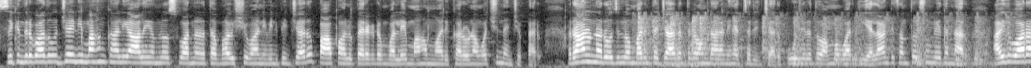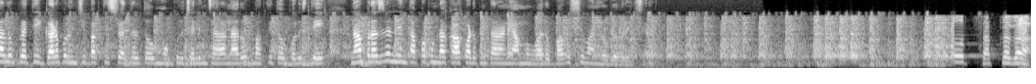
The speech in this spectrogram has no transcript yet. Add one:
సికింద్రాబాద్ ఉజ్జయిని మహంకాళి ఆలయంలో స్వర్ణలత భవిష్యవాణి వినిపించారు. పాపాలు పెరగడం వల్లే మహమ్మారి కరోనా వచ్చిందని చెప్పారు. రానున్న రోజుల్లో మరింత జాగ్రత్తగా ఉండాలని హెచ్చరించారు. పూజలతో అమ్మవారికి ఎలాంటి సంతోషం లేదన్నారు. ఐదు వారాలు ప్రతి గడప నుంచి భక్తి శ్రద్ధలతో మొక్కులు చెల్లించాలన్నారు. భక్తితో కొలిస్తే నా ప్రజలను నేను తప్పకుండా కాపాడుకుంటానని అమ్మవారు భవిష్యవాణిలో వివరించారు. చక్కగా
